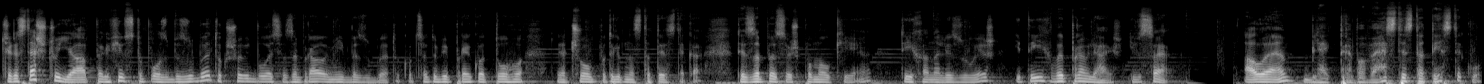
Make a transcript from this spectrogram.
через те, що я перевів стоп-лосс без убиток, що відбулося? Забрали мій без убиток. Оце тобі приклад того, для чого потрібна статистика. Ти записуєш помилки, ти їх аналізуєш і ти їх виправляєш, і все. Але, блядь, треба вести статистику.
